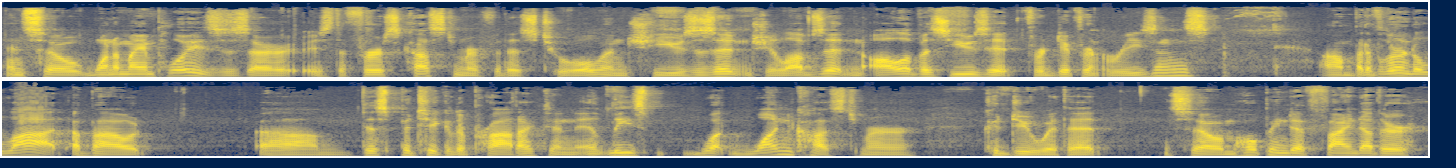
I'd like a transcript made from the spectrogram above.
And so one of my employees is our, is the first customer for this tool, and she uses it and she loves it, and all of us use it for different reasons. Um, but I've learned a lot about um, this particular product and at least what one customer could do with it. So I'm hoping to find other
